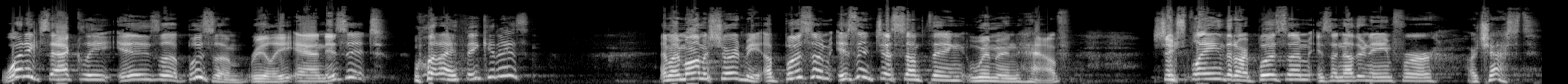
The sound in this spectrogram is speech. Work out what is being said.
what exactly is a bosom, really? And is it what I think it is? And my mom assured me a bosom isn't just something women have. She explained that our bosom is another name for our chest.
